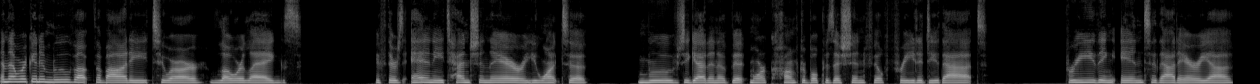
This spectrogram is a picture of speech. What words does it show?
And then we're going to move up the body to our lower legs. If there's any tension there or you want to move to get in a bit more comfortable position, feel free to do that. Breathing into that area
